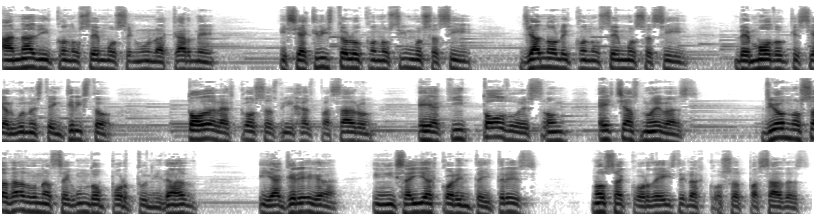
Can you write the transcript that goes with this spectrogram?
a nadie conocemos en una carne, y si a Cristo lo conocimos así, ya no le conocemos así, de modo que si alguno está en Cristo, todas las cosas viejas pasaron, he aquí todo son hechas nuevas. Dios nos ha dado una segunda oportunidad y agrega en Isaías 43, no os acordéis de las cosas pasadas,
